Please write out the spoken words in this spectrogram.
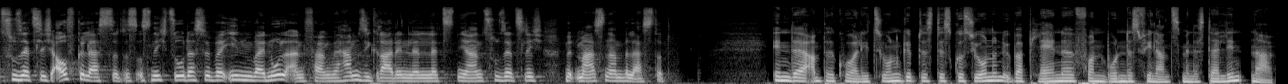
zusätzlich aufgelastet. Es ist nicht so, dass wir bei ihnen bei Null anfangen. Wir haben sie gerade in den letzten Jahren zusätzlich mit Maßnahmen belastet. In der Ampelkoalition gibt es Diskussionen über Pläne von Bundesfinanzminister Lindner.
